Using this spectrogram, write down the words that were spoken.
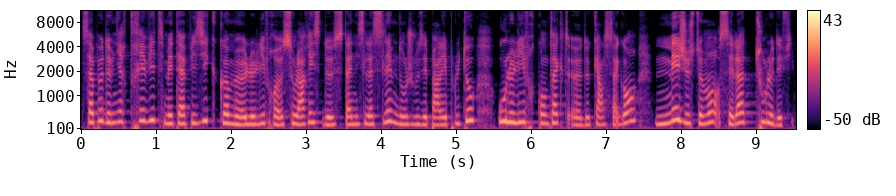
Ça peut devenir très vite métaphysique comme euh, le livre Solaris de Stanislas Lem dont je vous ai parlé plus tôt ou le livre Contact euh, de Carl Sagan, mais justement, c'est là tout le défi.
